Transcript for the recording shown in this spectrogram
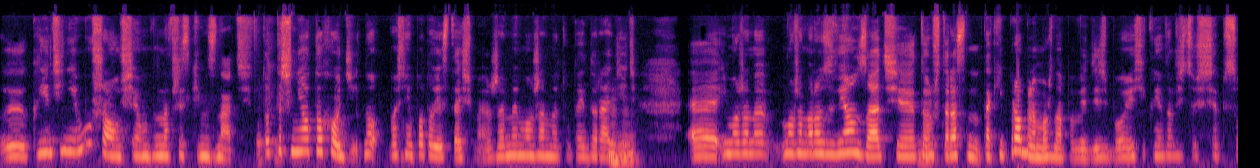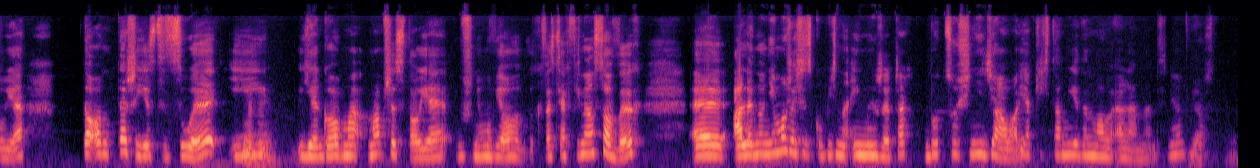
e, klienci nie muszą się na wszystkim znać. To Oczywiście. też nie o to chodzi. No właśnie po to jesteśmy, że my możemy tutaj doradzić Mhm. e, i możemy, możemy rozwiązać, e, to już teraz taki problem można powiedzieć, bo jeśli klientowi coś się psuje, to on też jest zły i Mhm. jego ma, ma przestoje, już nie mówię o kwestiach finansowych, e, ale no nie może się skupić na innych rzeczach, bo coś nie działa, jakiś tam jeden mały element, nie? Jasne. jasne.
